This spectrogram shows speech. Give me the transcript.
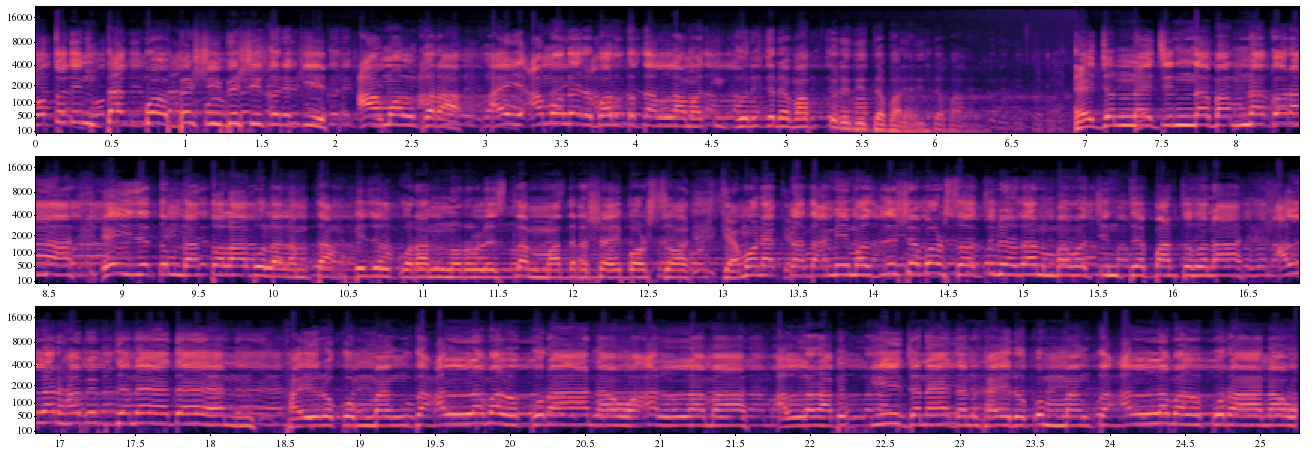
যতদিন থাকব বেশি বেশি করে কি আমল করা। এই আমলের বরকতে আল্লাহ আমাকে করে করে মাফ করে দিতে পারে এই জন্য চিন্তা ভাবনা করা। এই যে তোমরা তলাবুল আলম তাহফিজুল কোরআন নুরুল ইসলাম মাদ্রাসায় বসছ কেমন একটা দামি মজলিসে বসছ চিনাদান বাবা চিনতে পারতো না। আল্লাহর হাবিব জানায় দেন খাইরুকুম মাংতা আল্লামাল কোরআন ও আল্লামা। আল্লাহর হাবিব কি জানায় দেন খাইরুকুম মাংতা আল্লামাল কোরআন ও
